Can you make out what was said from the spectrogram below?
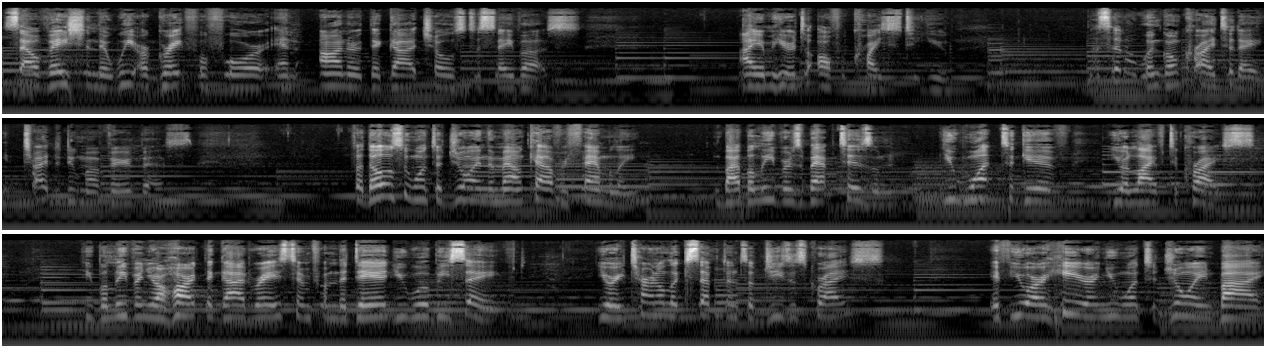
salvation that we are grateful for and honored that God chose to save us, I am here to offer Christ to you. I said I wasn't going to cry today. I tried to do my very best. For those who want to join the Mount Calvary family by believers' baptism, you want to give your life to Christ. If you believe in your heart that God raised him from the dead, you will be saved. Your eternal acceptance of Jesus Christ. If you are here and you want to join by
